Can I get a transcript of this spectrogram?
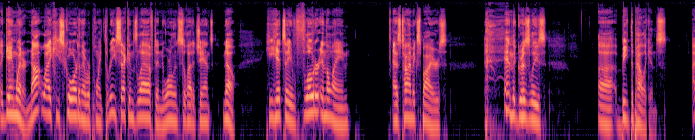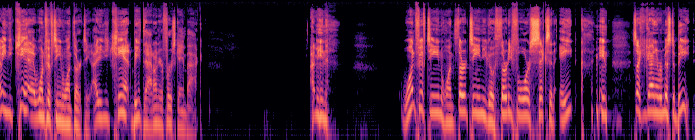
a game winner. Not like he scored and there were 0.3 seconds left and New Orleans still had a chance. No. He hits a floater in the lane as time expires, and the Grizzlies uh, beat the Pelicans. I mean, you can't at 115, 113. I mean, you can't beat that on your first game back. I mean, 115, 113, you go 34, 6, and 8. I mean, it's like a guy never missed a beat.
